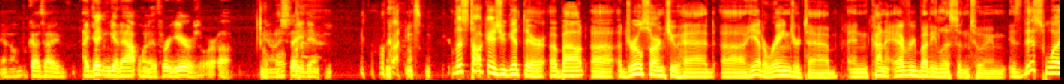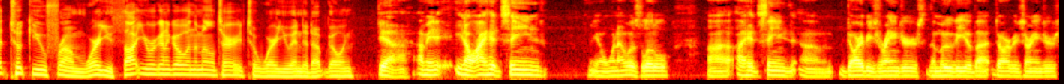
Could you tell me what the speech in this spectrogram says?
You know, because I I didn't get out when the three years were up. You know, I stayed in. right. Let's talk as you get there about uh, a drill sergeant you had. Uh, he had a ranger tab, and kind of everybody listened to him. Is this what took you from where you thought you were going to go in the military to where you ended up going? Yeah, I mean, you know, I had seen, you know, when I was little, uh, I had seen um, Darby's Rangers, the movie about Darby's Rangers,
